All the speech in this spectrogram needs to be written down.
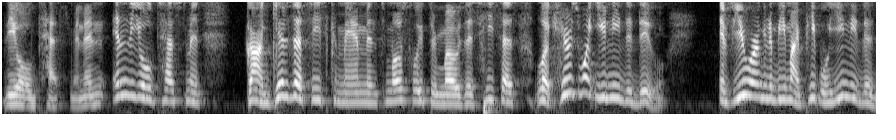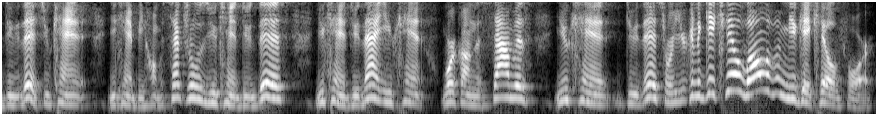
the Old Testament. And in the Old Testament, God gives us these commandments mostly through Moses. He says, look, here's what you need to do. If you are going to be my people, you need to do this. You can't, you can't be homosexuals. You can't do this. You can't do that. You can't work on the Sabbath. You can't do this or you're going to get killed. All of them you get killed for.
